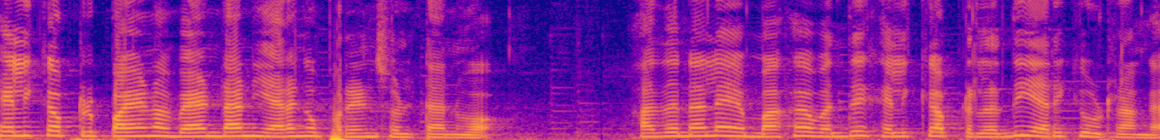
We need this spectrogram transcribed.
ஹெலிகாப்டர் பயணம் வேண்டான்னு இறங்க போகிறேன்னு சொல்லிட்டான்வோ. அதனால் என் மக வந்து ஹெலிகாப்டர்லேருந்து இறக்கி விட்றாங்க.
